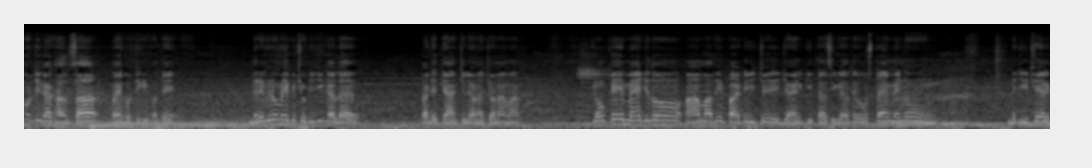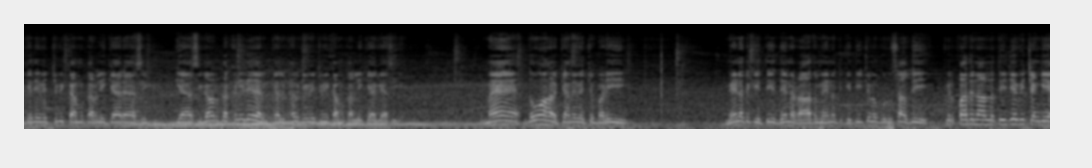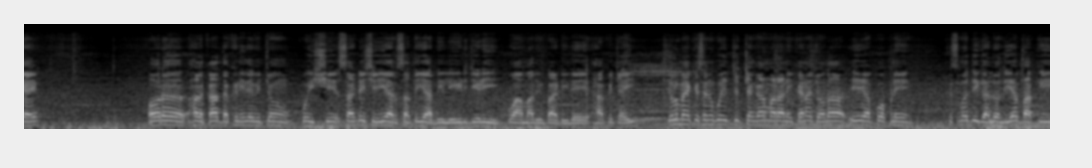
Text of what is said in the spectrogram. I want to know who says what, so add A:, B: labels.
A: ਵਾਹਿਗੁਰੂ ਜੀ ਕਾ ਖਾਲਸਾ, ਵਾਹਿਗੁਰੂ ਜੀ ਕੀ ਫਤਿਹ। ਮੇਰੇ ਵੀਰੋ, ਮੈਂ ਇੱਕ ਛੋਟੀ ਜੀ ਗੱਲ ਤੁਹਾਡੇ ਧਿਆਨ 'ਚ ਲਿਆਉਣਾ ਚਾਹੁੰਦਾ ਵਾਂ। ਕਿਉਂਕਿ ਮੈਂ ਜਦੋਂ ਆਮ ਆਦਮੀ ਪਾਰਟੀ 'ਚ ਜੁਆਇਨ ਕੀਤਾ ਸੀਗਾ ਤੇ ਉਸ ਟਾਈਮ ਮੈਨੂੰ ਮਜੀਠੇ ਹਲਕੇ ਦੇ ਵਿੱਚ ਵੀ ਕੰਮ ਕਰਨ ਲਈ ਕਹਿ ਰਿਹਾ ਸੀ, ਗਿਆ ਸੀਗਾ ਔਰ ਦੱਖਣੀ ਦੇ ਹਲਕੇ ਹਲਕੇ ਵਿੱਚ ਵੀ ਕੰਮ ਕਰਨ ਲਈ ਕਿਹਾ ਗਿਆ ਸੀਗਾ। ਮੈਂ ਦੋਵਾਂ ਹਲਕਿਆਂ ਦੇ ਵਿੱਚ ਬੜੀ ਮਿਹਨਤ ਕੀਤੀ, ਦਿਨ ਰਾਤ ਮਿਹਨਤ ਕੀਤੀ। ਚਲੋ ਗੁਰੂ ਸਾਹਿਬ ਦੀ ਕਿਰਪਾ ਦੇ ਨਾਲ ਨਤੀਜੇ ਵੀ ਚੰਗੇ ਆਏ। ਔਰ ਹਲਕਾ ਦੱਖਣੀ ਦੇ ਵਿੱਚੋਂ ਕੋਈ 6.5 ਹਜ਼ਾਰ 7000 ਦੀ ਲੀਡ ਜਿਹੜੀ ਉਹ ਆਮ ਆਦਮੀ ਪਾਰਟੀ ਦੇ ਹੱਕ ਚ ਆਈ। ਚਲੋ ਮੈਂ ਕਿਸੇ ਨੂੰ ਕੋਈ ਚੰਗਾ ਮਾੜਾ ਨਹੀਂ ਕਹਿਣਾ ਚਾਹੁੰਦਾ। ਇਹ ਆਪੋ ਆਪਣੇ ਕਿਸਮਤ ਦੀ ਗੱਲ ਹੁੰਦੀ ਆ। ਬਾਕੀ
